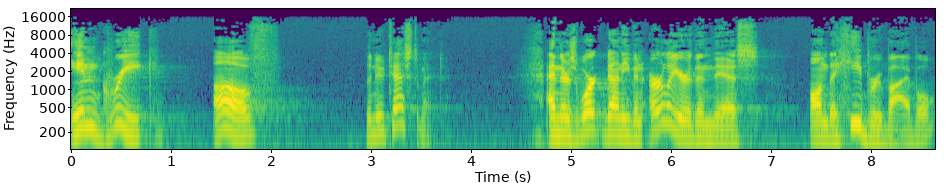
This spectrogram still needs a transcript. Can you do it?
in Greek of the New Testament. And there's work done even earlier than this on the Hebrew Bible,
